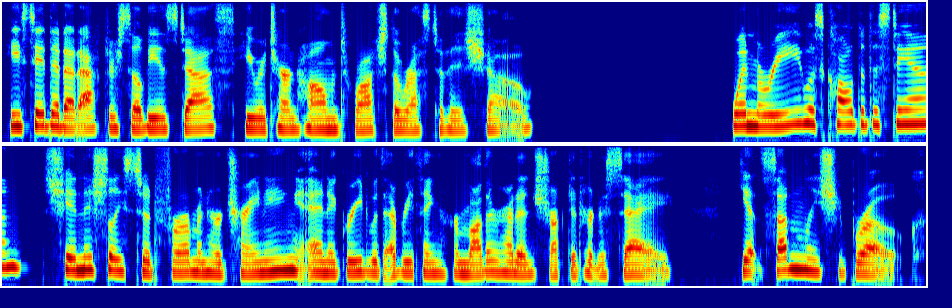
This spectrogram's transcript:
He stated that after Sylvia's death, he returned home to watch the rest of his show. When Marie was called to the stand, she initially stood firm in her training and agreed with everything her mother had instructed her to say. Yet suddenly she broke,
